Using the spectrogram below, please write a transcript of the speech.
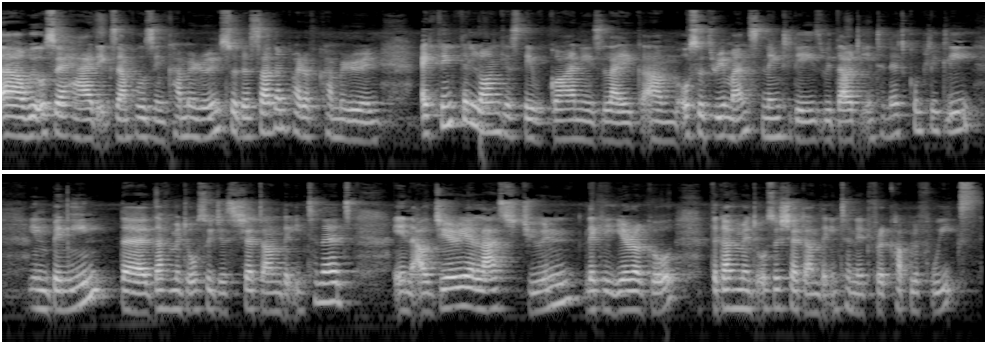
Uh, we also had examples in Cameroon. So the southern part of Cameroon, I think the longest they've gone is like um, also three months, 90 days without internet completely. In Benin, the government also just shut down the internet. In Algeria last June, like a year ago, the government also shut down the internet for a couple of weeks.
